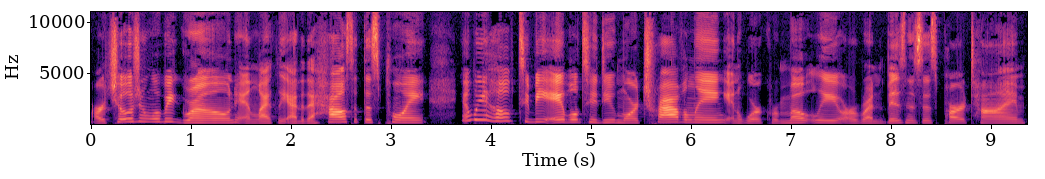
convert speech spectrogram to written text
Our children will be grown and likely out of the house at this point, and we hope to be able to do more traveling and work remotely or run businesses part time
